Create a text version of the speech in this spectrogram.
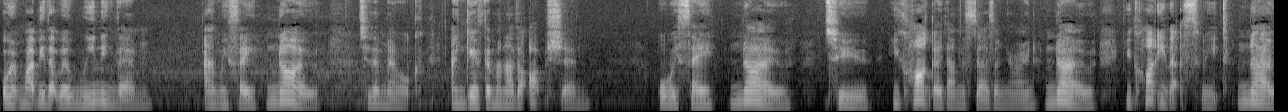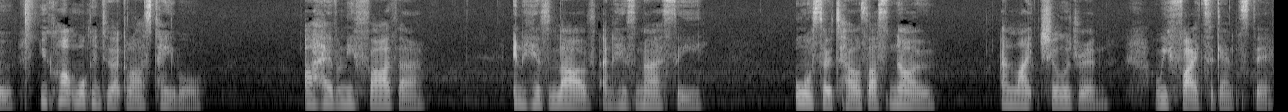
Or it might be that we're weaning them and we say no to the milk and give them another option. Or we say no to you can't go down the stairs on your own. No, you can't eat that sweet. No, you can't walk into that glass table. Our Heavenly Father, in His love and His mercy, also tells us no. And like children, we fight against it.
